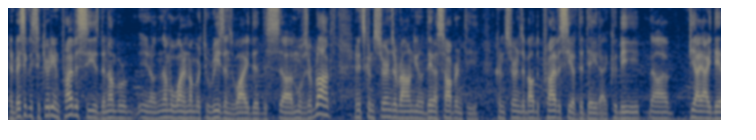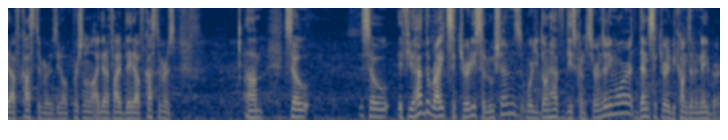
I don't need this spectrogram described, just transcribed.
And basically security and privacy is the number, you know, number one and number two reasons why the, this uh, moves are blocked, and it's concerns around you know, data sovereignty, concerns about the privacy of the data. It could be uh, PII data of customers, you know, personal identified data of customers. Um, so, so if you have the right security solutions where you don't have these concerns anymore, then security becomes an enabler.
